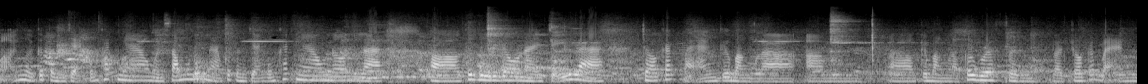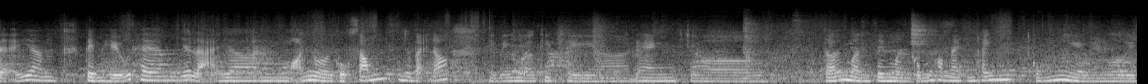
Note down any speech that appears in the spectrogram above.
mỗi người cái tình trạng cũng khác nhau mình sống lúc nào cái tình trạng cũng khác nhau. Nên là uh, cái video này chỉ là cho các bạn kêu bằng là um, uh, kêu bằng là cái reference là cho các bạn để um, tìm hiểu thêm với lại uh, mỗi người cuộc sống như vậy đó. Thì bây giờ Kim thì uh, đang chờ tới mình vì mình cũng hôm nay cũng thấy cũng nhiều người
